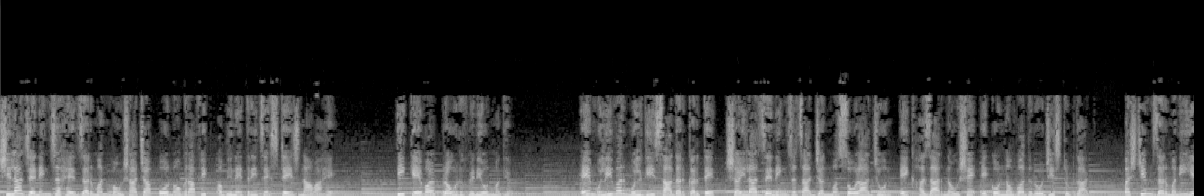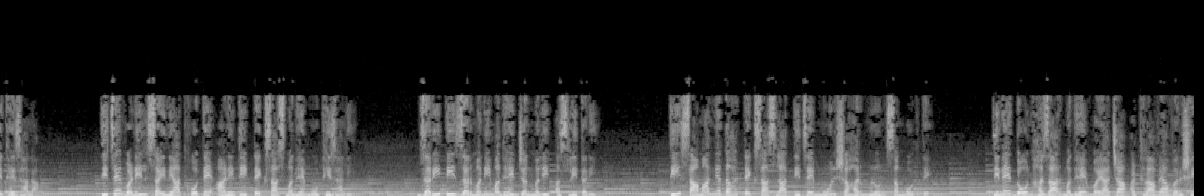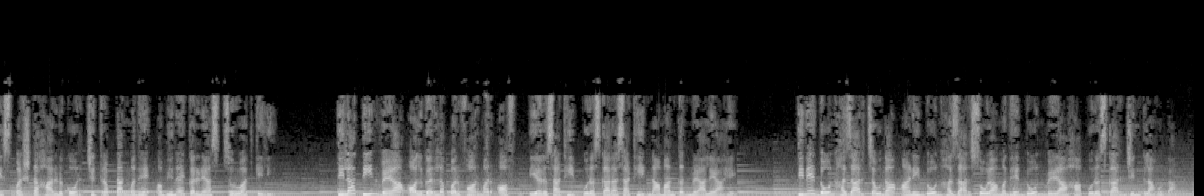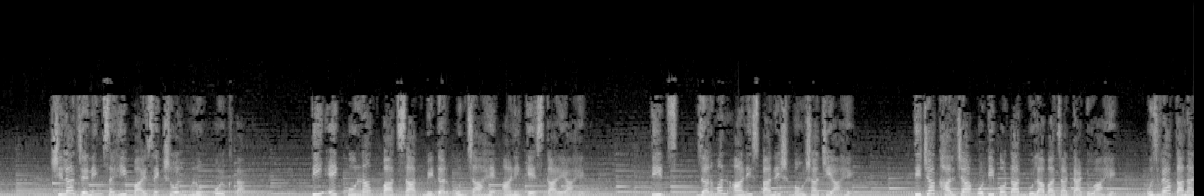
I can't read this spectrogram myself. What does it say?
शिला जेनिंग्ज हे जर्मन वंशाच्या pornographic अभिनेत्रीचे stage नाव आहे. ती केवळ प्रौढ व्हिडिओमध्ये. ए मुलीवर मुलगी सादर करते शैला जेनिंग्जचा जन्म सोळा जून एक हजार नऊशे एकोणनव्वद रोजी स्टुटगार्ड पश्चिम जर्मनी येथे झाला. तिचे वडील सैन्यात होते आणि ती टेक्सासमध्ये मोठी झाली. जरी ती जर्मनीमध्ये जन्मली असली तरी ती सामान्यतः टेक्सासला तिचे मूळ शहर म्हणून संबोधते. तिने दोन हजारमध्ये वयाच्या अठराव्या वर्षी स्पष्ट हार्डकोर चित्रपटांमध्ये अभिनय करण्यास सुरुवात केली. तिला तीन वेळा ऑलगर्ल परफॉर्मर ऑफ इयरसाठी पुरस्कारासाठी नामांकन मिळाले आहे. तिने दोन हजार चौदा आणि दोन हजार सोळा मध्ये दोन वेळा हा पुरस्कार जिंकला होता. शिला जेनिंग्सही बायसेक्शुअल म्हणून ओळखतात. ती एक पूर्णांक पाच सात मीटर उंच आहे आणि केस काळे आहे. तीच जर्मन आणि स्पॅनिश वंशाची आहे. तिच्या खालच्या ओटीपोटात गुलाबाचा टॅटू आहे. उजव्या काना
